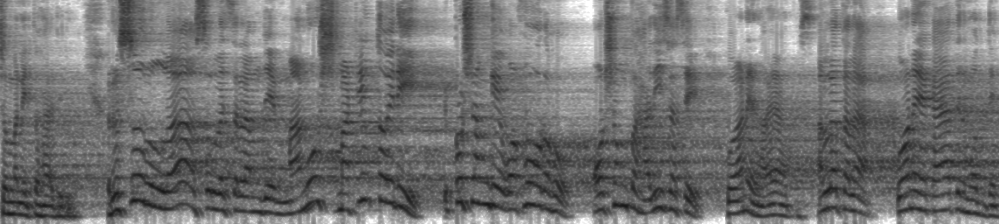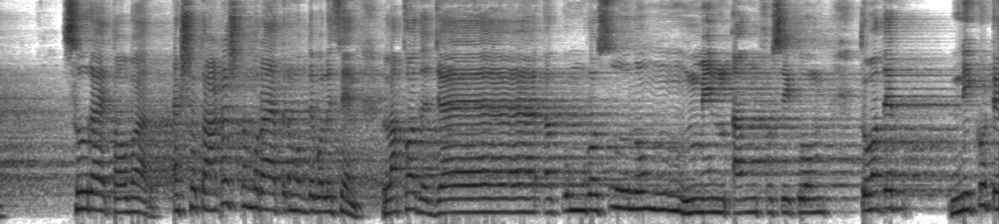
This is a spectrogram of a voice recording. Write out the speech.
সম্মানিত হাজিরি। রসুল্লাহ সাল্লাহ সাল্লাম যে মানুষ মাটির তৈরি এ প্রসঙ্গে অহরহ অসংখ্য হাদিস আছে, কোরআনের আয়াত আছে। আল্লাহ তালা কোরআনের এক আয়াতের মধ্যে, সৌরায় তওবার একশত আঠাশ নম্বর আয়াতের মধ্যে বলেছেন, লাকাদ মিন আনফুসিকুম। তোমাদের নিকটে,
